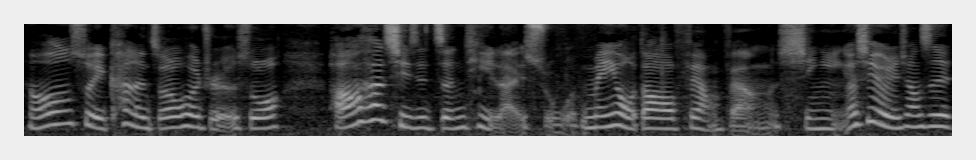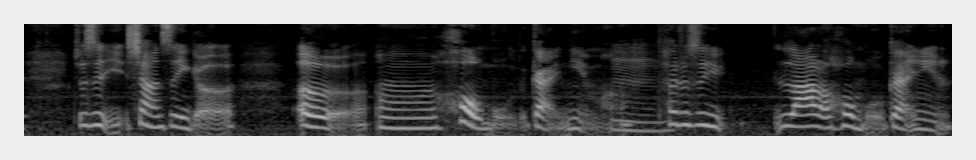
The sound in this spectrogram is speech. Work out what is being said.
然后，所以看了之后会觉得说，好像它其实整体来说没有到非常非常新颖，而且有点像是，就是像是一个呃嗯后母的概念嘛，嗯，它就是拉了后母的概念，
